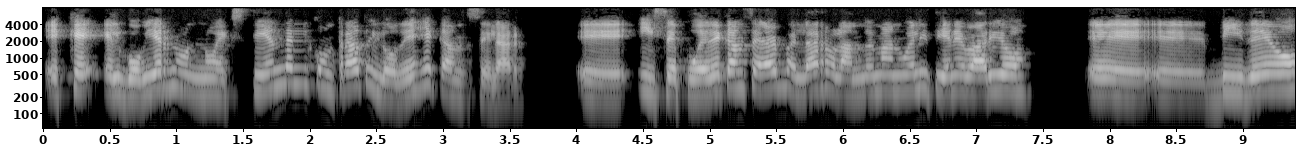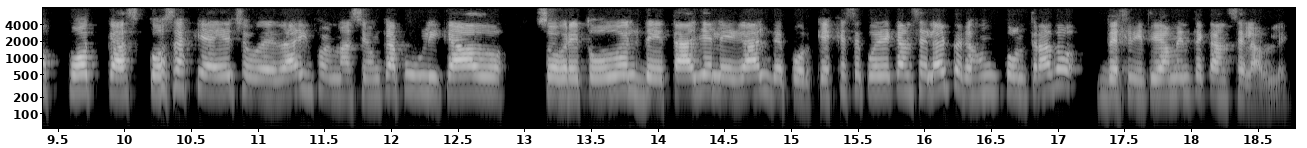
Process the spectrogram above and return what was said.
es que el gobierno no extienda el contrato y lo deje cancelar. Eh, y se puede cancelar, ¿verdad? Rolando Emanuel y tiene varios eh, eh, videos, podcasts, cosas que ha hecho, ¿verdad? Información que ha publicado sobre todo el detalle legal de por qué es que se puede cancelar, pero es un contrato definitivamente cancelable.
